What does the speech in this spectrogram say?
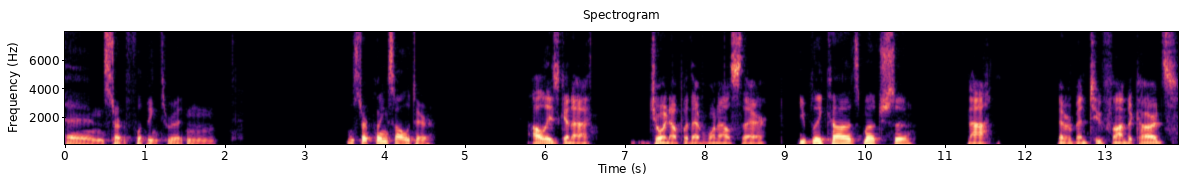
and start flipping through it, and we'll start playing solitaire. Ollie's gonna join up with everyone else there. You play cards much, sir? Nah, never been too fond of cards.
